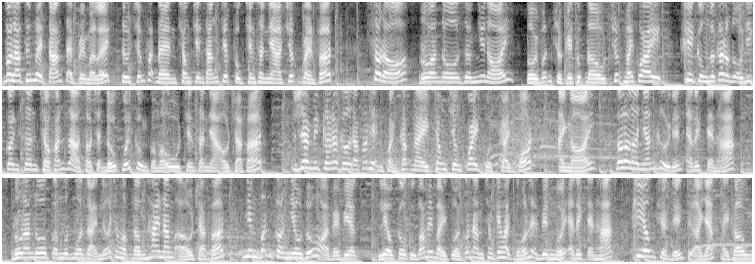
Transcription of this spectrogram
và là thứ 18 tại Premier League từ chấm phạt đền trong chiến thắng thuyết phục trên sân nhà trước Brentford. Sau đó, Ronaldo dường như nói, tôi vẫn chưa kết thúc đâu trước máy quay khi cùng với các đồng đội đi quanh sân chào khán giả sau trận đấu cuối cùng của MU trên sân nhà Old Trafford. Jamie Carragher đã phát hiện khoảnh khắc này trong trường quay của Sky Sport. Anh nói, đó là lời nhắn gửi đến eric ten Hag. Ronaldo còn một mùa giải nữa trong hợp đồng 2 năm ở Old Trafford, nhưng vẫn còn nhiều dấu hỏi về việc liệu cầu thủ 37 tuổi có nằm trong kế hoạch của huấn luyện viên mới eric ten Hag khi ông chuyển đến từ Ajax hay không.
